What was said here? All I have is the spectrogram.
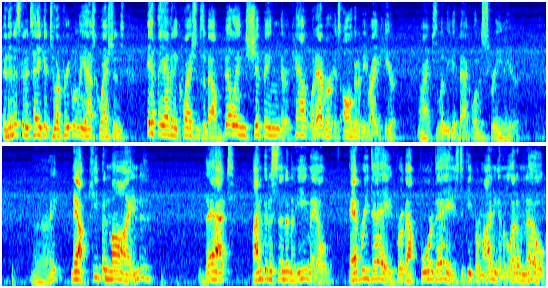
and then it's going to take it to our frequently asked questions. If they have any questions about billing shipping their account whatever it's all going to be right here. All right so let me get back on the screen here. All right. Now keep in mind that I'm going to send them an email every day for about four days to keep reminding them and let them know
